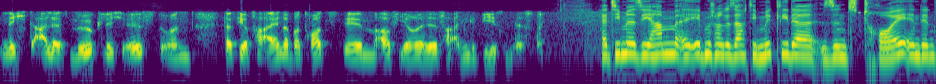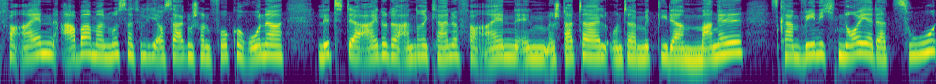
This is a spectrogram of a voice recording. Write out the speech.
nicht alles möglich ist und dass Ihr Verein aber trotzdem auf Ihre Hilfe angewiesen ist. Herr Thieme, Sie haben äh, eben schon gesagt, die Mitglieder sind treu in den Vereinen, aber man muss natürlich auch sagen, schon vor Corona litt der ein oder andere kleine Verein im Stadtteil unter Mitgliedermangel. Es kam wenig Neue dazu,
